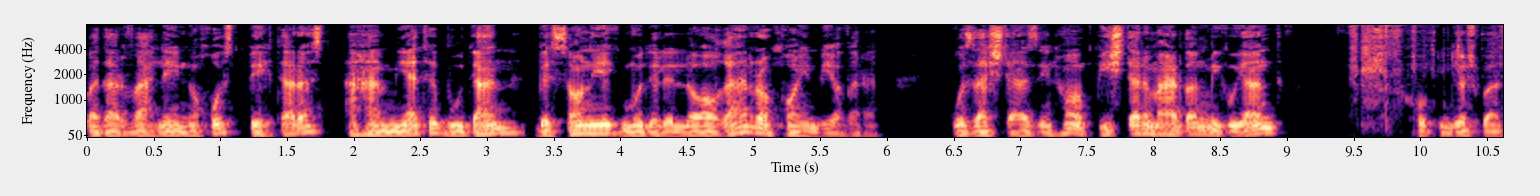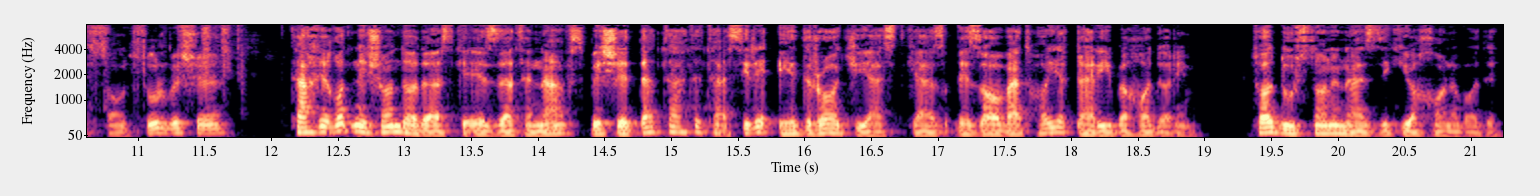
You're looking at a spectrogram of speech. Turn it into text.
و در وهله نخست بهتر است اهمیت بودن به سان یک مدل لاغر را پایین بیاورد. گذشته از اینها بیشتر مردان می‌گویند خب اینجاش باید سانسور بشه. تحقیقات نشان داده است که عزت نفس به شدت تحت تأثیر ادراکی است که از قضاوت‌های غریبه ها داریم. تا دوستان نزدیک یا خانواده.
